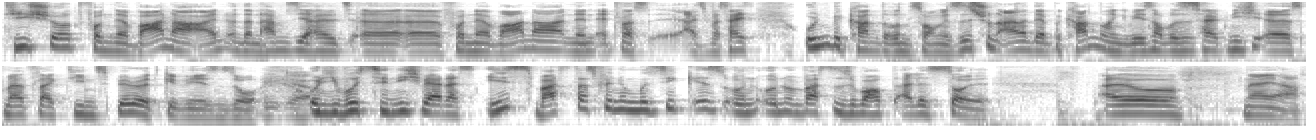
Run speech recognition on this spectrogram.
T-Shirt von Nirvana ein und dann haben sie halt äh, äh, von Nirvana einen etwas, also was heißt unbekannteren Song. Es ist schon einer der bekannteren gewesen, aber es ist halt nicht äh, Smells Like Teen Spirit gewesen so. Ja. Und ich wusste nicht, wer das ist, was das für eine Musik ist und, und, und was das überhaupt alles soll. Also, naja.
